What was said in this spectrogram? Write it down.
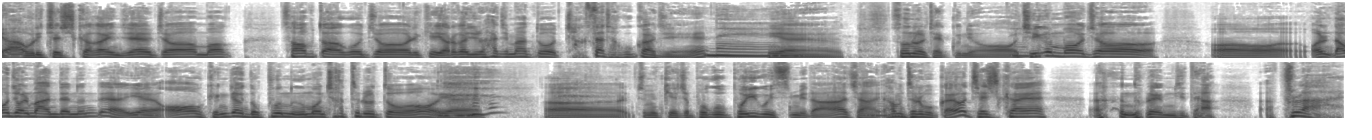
야, 우리 제시카가 이제 저뭐 사업도 하고 저 이렇게 여러 가지를 하지만 또 작사 작곡까지 네. 예 손을 댔군요. 지금 뭐저 어, 얼- 나온 지 얼마 안 됐는데, 예, 어, 굉장히 높은 음원 차트를 또, 예, 어, 좀 이렇게 저 보고, 보이고 있습니다. 자, 한번 들어볼까요? 제시카의 노래입니다. 아, Fly.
